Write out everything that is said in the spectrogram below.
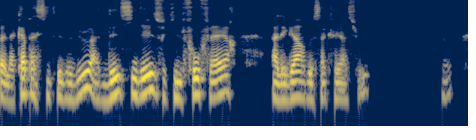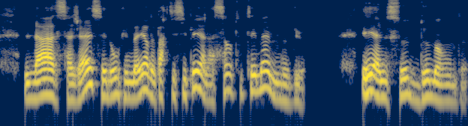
la capacité de Dieu à décider ce qu'il faut faire à l'égard de sa création. La sagesse est donc une manière de participer à la sainteté même de Dieu. Et elle se demande.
